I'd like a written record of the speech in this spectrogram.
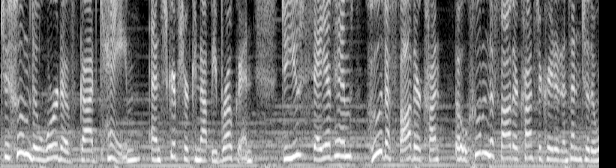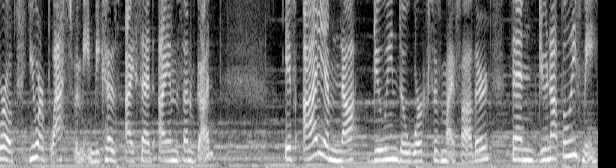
to whom the word of God came, and scripture cannot be broken, do you say of him, who the Father con- oh, whom the Father consecrated and sent into the world, you are blaspheming, because I said I am the Son of God? If I am not doing the works of my Father, then do not believe me.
